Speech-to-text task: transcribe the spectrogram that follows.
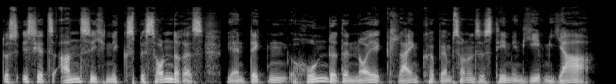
Das ist jetzt an sich nichts Besonderes. Wir entdecken hunderte neue Kleinkörper im Sonnensystem in jedem Jahr.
